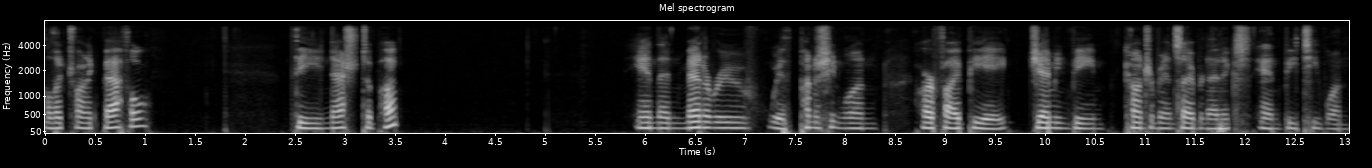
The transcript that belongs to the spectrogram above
Electronic Baffle, the Nashta Pup, and then Manaroo with Punishing One, R5P8, Jamming Beam, Contraband Cybernetics, and BT1.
